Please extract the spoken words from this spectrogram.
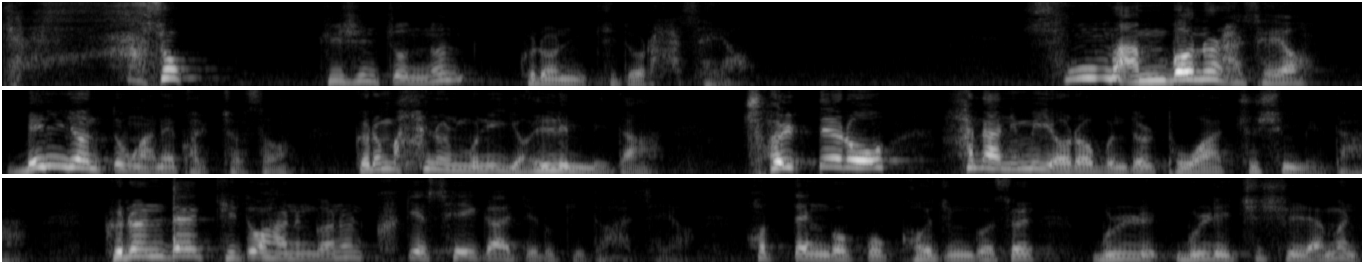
계속 귀신 쫓는 그런 기도를 하세요. 수만 번을 하세요. 몇 년 동안에 걸쳐서. 그럼 하늘문이 열립니다. 절대로 하나님이 여러분들 도와주십니다. 그런데 기도하는 것은 크게 세 가지로 기도하세요. 헛된 것고 거짓 것을 물리, 물리치시려면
